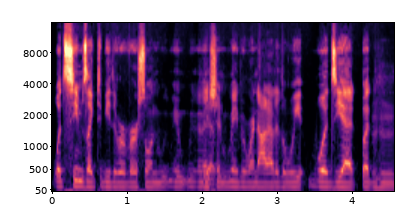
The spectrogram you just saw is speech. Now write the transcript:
what seems like to be the reversal. And we, we mentioned maybe we're not out of the we- woods yet, but mm-hmm.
